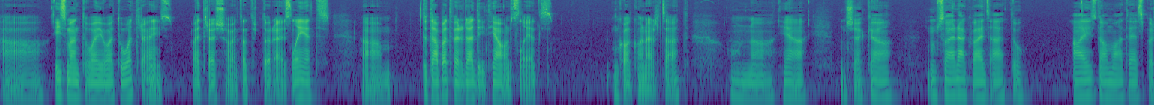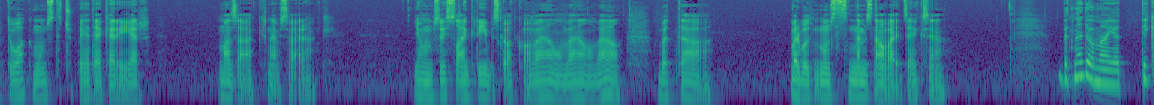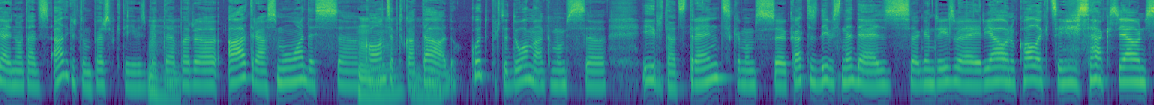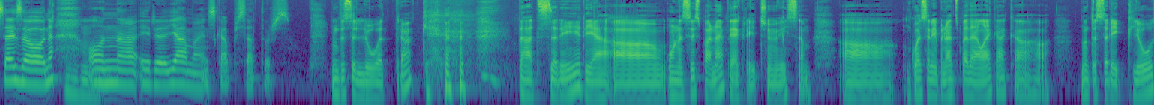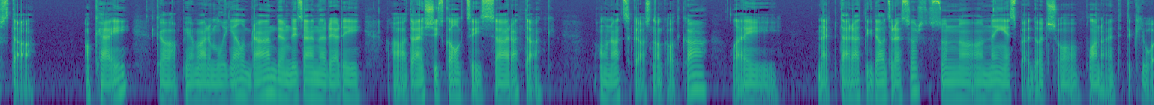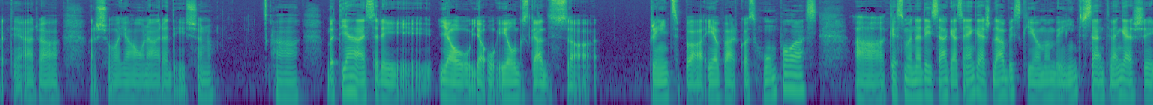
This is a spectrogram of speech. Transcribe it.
uh, izmantojot otrais, vai trešo, vai ceturto reizi lietas, um, tu tāpat vari radīt jaunas lietas un kaut ko neredzēt. Un, uh, jā, un šeit, mums vairāk vajadzētu aizdomāties par to, ka mums taču pietiek arī ar mazāk, nevis vairāk. Jo mums visu laiku gribas kaut ko vēl un vēl un vēl, bet uh, varbūt mums tas nemaz nav vajadzīgs. Jā. Bet nedomājot tikai no tādas atkrituma perspektīvas, bet mm -hmm. par uh, ātrās modes uh, mm -hmm. konceptu kā mhm. tādu. Ko tu par to domā, ka mums uh, ir tāds trends, ka mums uh, katras divas nedēļas uh, gandrīz vai ir jauna kolekcija, sākas jauna sezona mm -hmm. un uh, ir jāmaina skatu saturs? Nu, tas ir ļoti traki. Tā tas arī ir. Jā, uh, un es vispār nepiekrītu šim visam. Uh, ko es arī redzu pēdējā laikā, ka nu, tas arī kļūst tā, ok, ka piemēram lieli brandi un dizaineri arī uh, taisa šīs kolekcijas uh, retāk un atsakās no kaut kā, lai nepatērētu tik daudz resursus un uh, neiespēdot šo planētu tik ļoti jā, ar, uh, ar šo jaunā radīšanu. Bet jā, es arī jau, jau ilgus gadus principā iepērkos humpulās, uh, kas man arī sākās vienkārši dabiski, jo man bija interesanti vienkārši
